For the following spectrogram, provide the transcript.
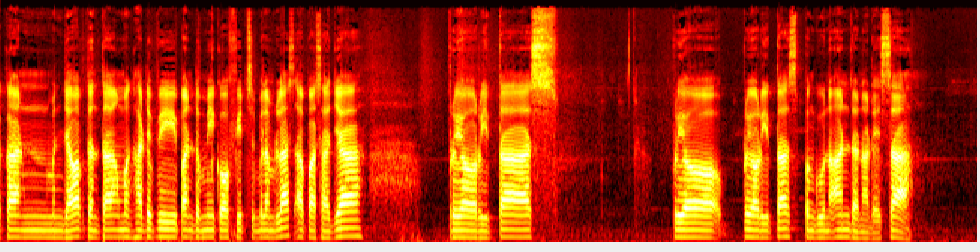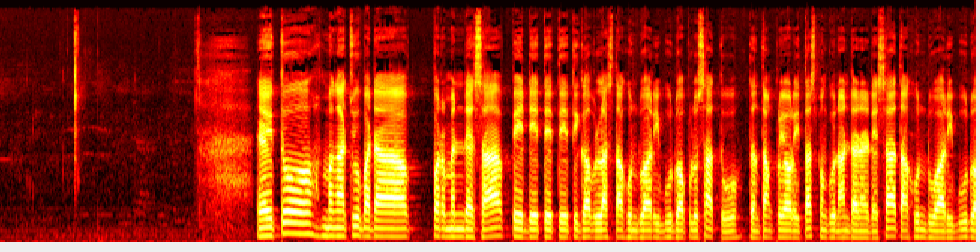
akan menjawab tentang menghadapi pandemi COVID-19 apa saja prioritas prioritas penggunaan dana desa yaitu mengacu pada Permen Desa PDTT 13 tahun 2021 tentang prioritas penggunaan dana desa tahun 2021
